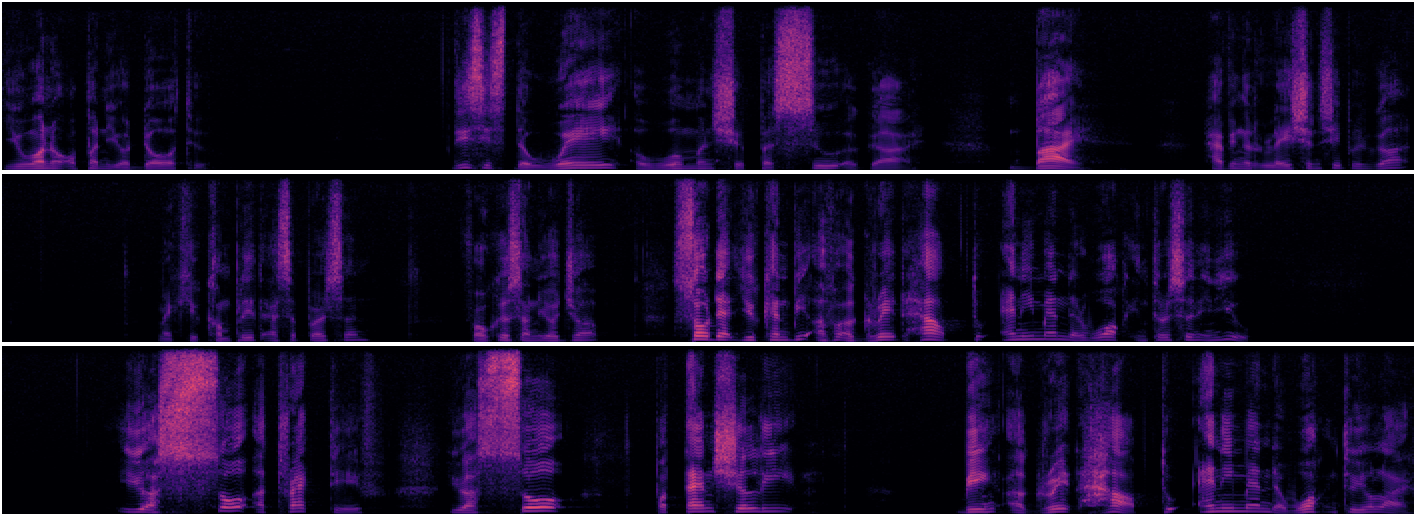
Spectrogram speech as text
you want to open your door to. This is the way a woman should pursue a guy by having a relationship with God, make you complete as a person, focus on your job, so that you can be of a great help to any man that walk interested in you. You are so attractive, you are so potentially being a great help to any man that walk into your life.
